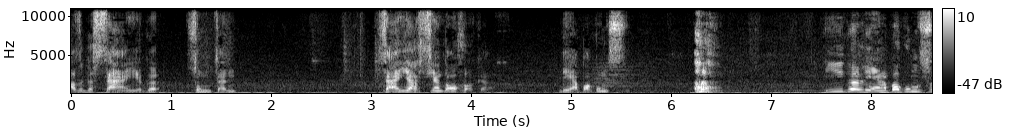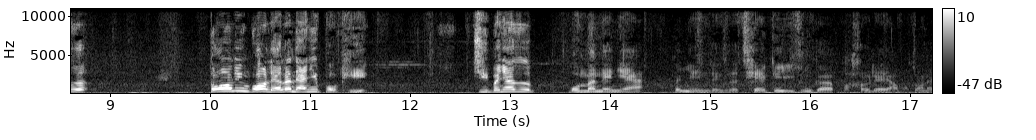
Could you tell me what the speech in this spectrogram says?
也是个产业个重镇，产业相当好个，两百公司，一个两百公司。当年光来了那年剥皮，基本上是我们那年个人就是采购一种个白后来呀、服装来，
